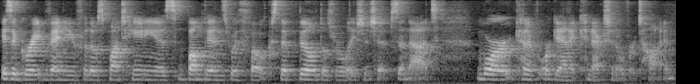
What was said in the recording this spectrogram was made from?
is a great venue for those spontaneous bump ins with folks that build those relationships and that more kind of organic connection over time.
